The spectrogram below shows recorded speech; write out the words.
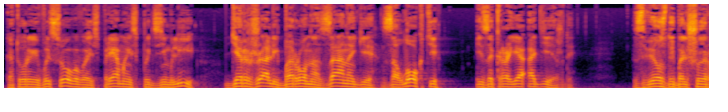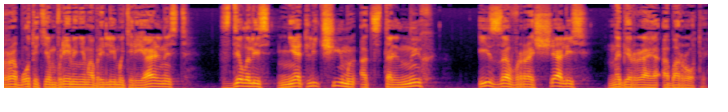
которые, высовываясь прямо из-под земли, держали барона за ноги, за локти и за края одежды. Звезды большой работы тем временем обрели материальность, сделались неотличимы от стальных и завращались, набирая обороты.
